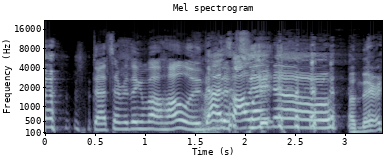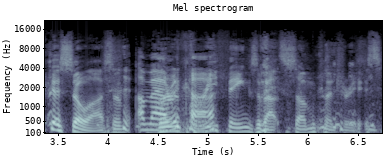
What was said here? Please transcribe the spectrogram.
That's everything about Holland. That's all I know. America is so awesome. America. Learn three things about some countries,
